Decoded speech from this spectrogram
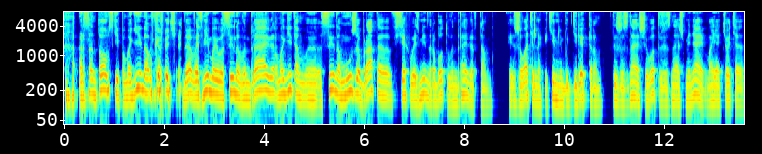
Арсен Томский, помоги нам, короче, да, возьми моего сына в inDriver, помоги там э, сына, мужа, брата, всех возьми на работу в inDriver, там, желательно каким-нибудь директором. Ты же знаешь его, ты же знаешь меня, и моя тетя,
